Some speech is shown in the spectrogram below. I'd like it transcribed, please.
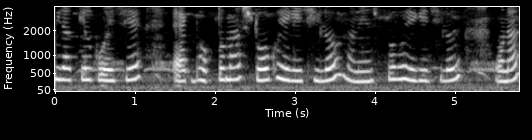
মিরাক্কেল করেছে। এক ভক্ত মা স্ট্রোক হয়ে গিয়েছিল মানে স্ট্রোক হয়ে গিয়েছিল ওনার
